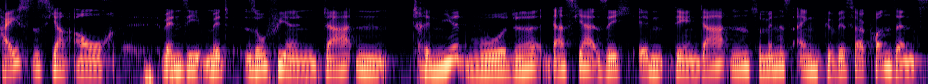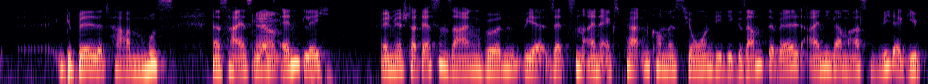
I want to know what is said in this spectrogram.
heißt es ja auch, wenn sie mit so vielen Daten trainiert wurde, dass ja sich in den Daten zumindest ein gewisser Konsens äh, gebildet haben muss. Das heißt, ja. letztendlich wenn wir stattdessen sagen würden, wir setzen eine Expertenkommission, die die gesamte Welt einigermaßen wiedergibt,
